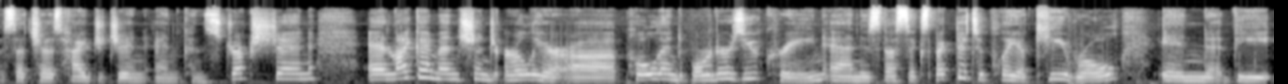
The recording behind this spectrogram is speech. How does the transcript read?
such as hydrogen and construction. And like I mentioned earlier, uh, Poland borders Ukraine and is thus expected to play a key role in the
